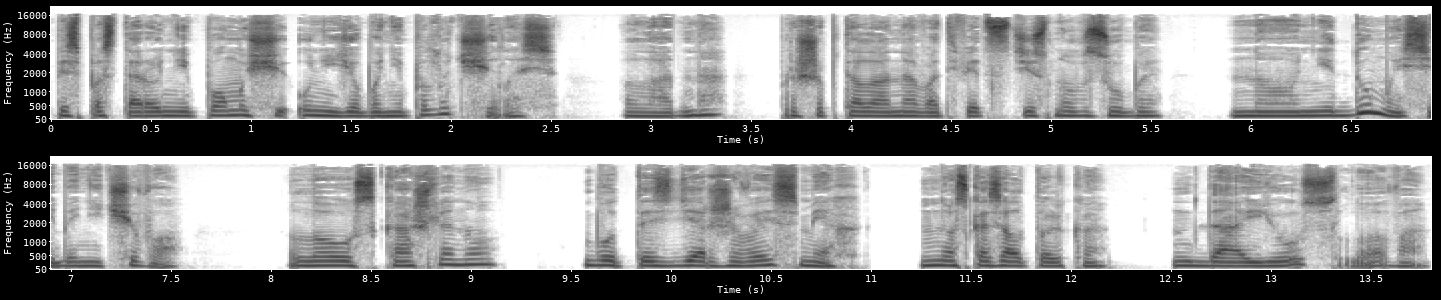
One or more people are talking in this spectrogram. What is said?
без посторонней помощи у нее бы не получилось. «Ладно», — прошептала она в ответ, стиснув зубы, — «но не думай себе ничего». Лоус кашлянул, будто сдерживая смех, но сказал только «даю слово».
